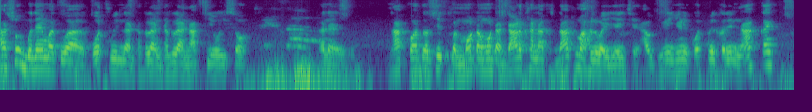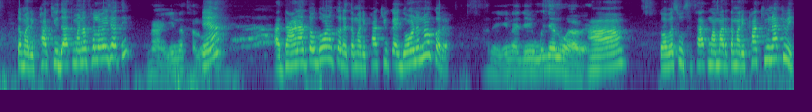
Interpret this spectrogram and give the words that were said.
આ શું બધાયમાં તું આ કોથમીરના ઢગલા ઢગલા નાખતી હોય છો? અને નાખવા તો ઠીક પણ મોટા મોટા ડાળખા નાખ દાંતમાં હલવાઈ જાય છે. હાવ ઝીણી ઝીણી કોથમીર કરીને નાખ કઈ. તમારી ફાક્યું દાંતમાં નથી હલવાઈ જતી? ના એ નથી હે? આ ધાણા તો ગોણ કરે તમારી ફાક્યું કઈ ગોણ ન કરે? અરે એના જેવી મજા ન આવે. હા તો હવે શું શાકમાં મારે તમારી ફાક્યું નાખવી?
